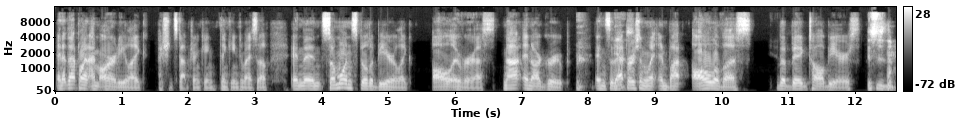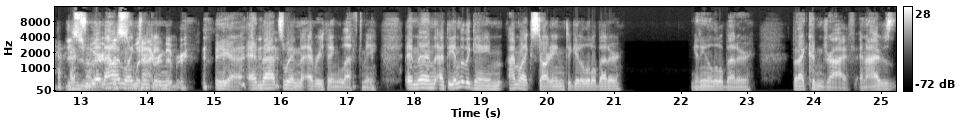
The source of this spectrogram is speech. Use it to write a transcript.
And at that point, I'm already like, I should stop drinking, thinking to myself. And then someone spilled a beer like all over us, not in our group. And so that person went and bought all of us the big tall beers. This is the this is So where now this I'm, like, what I drinking- remember. yeah and that's when everything left me. And then at the end of the game i'm like starting to get a little better getting a little better but i couldn't drive. And i was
